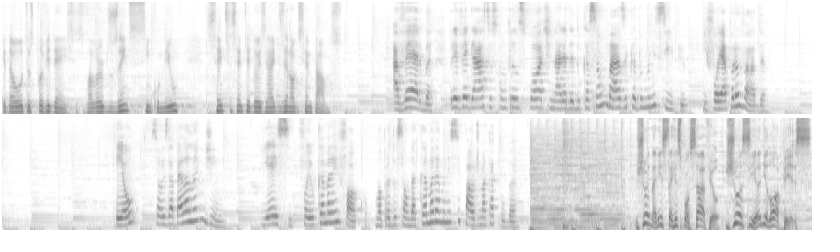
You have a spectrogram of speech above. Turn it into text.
e da outras providências, valor R$ 205.162,19. A verba prevê gastos com transporte na área da educação básica do município e foi aprovada. Eu sou Isabela Landim e esse foi o Câmara em Foco, uma produção da Câmara Municipal de Macatuba. Jornalista responsável, Josiane Lopes.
